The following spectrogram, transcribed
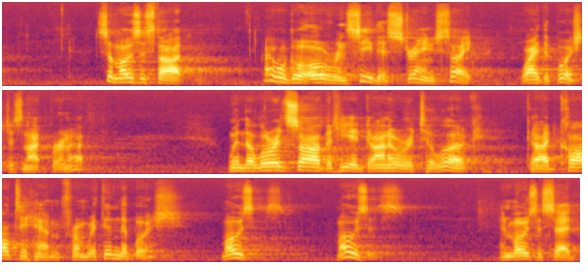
So Moses thought, I will go over and see this strange sight, why the bush does not burn up. When the Lord saw that he had gone over to look, God called to him from within the bush, Moses, Moses. And Moses said,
